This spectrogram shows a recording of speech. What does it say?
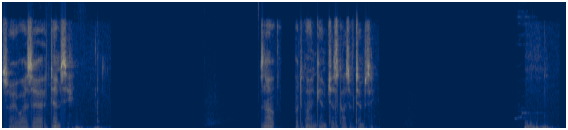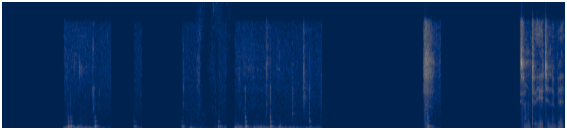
So it was uh, Dempsey. It's not put to go in game just because of Dempsey. Something to eat in a bit.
